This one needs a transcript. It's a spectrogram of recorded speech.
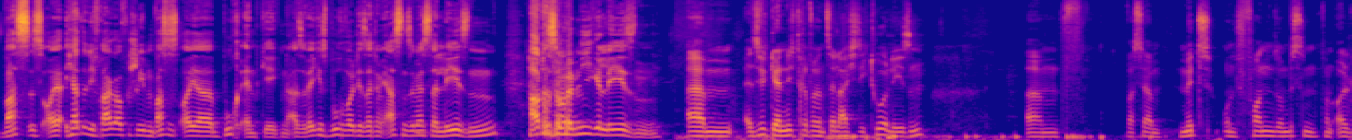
Was ist euer, ich hatte die Frage aufgeschrieben, was ist euer Buchendgegner? Also welches Buch wollt ihr seit dem ersten Semester lesen? Habt das aber nie gelesen. Ähm, also ich würde gerne nicht referenzielle Architektur lesen. Ähm, was ja mit und von so ein bisschen von Ol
